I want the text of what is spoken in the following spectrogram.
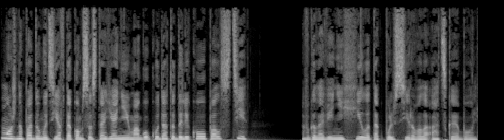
Можно подумать, я в таком состоянии могу куда-то далеко уползти. В голове нехило так пульсировала адская боль.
